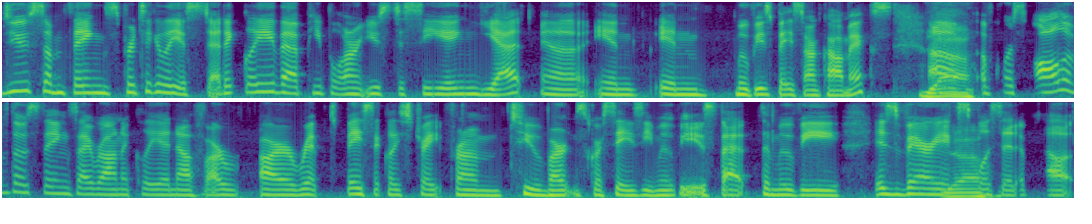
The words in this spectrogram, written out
do some things particularly aesthetically that people aren't used to seeing yet uh, in in movies based on comics Yeah. um, of course all of those things ironically enough are are ripped basically straight from two martin scorsese movies that the movie is very Yeah. explicit about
